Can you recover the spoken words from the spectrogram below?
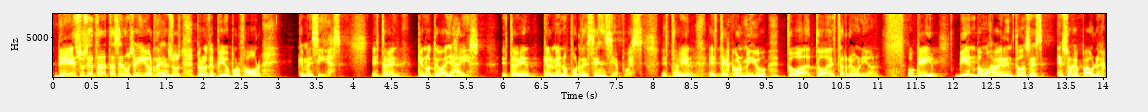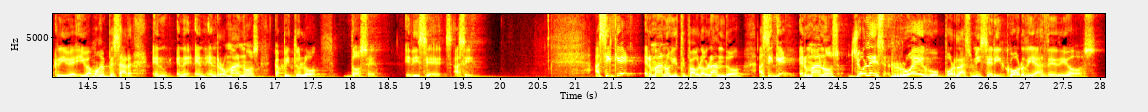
de eso se trata ser un seguidor de Jesús, pero te pido por favor que me sigas. Está bien, que no te vayas a ir. Está bien, que al menos por decencia, pues, está bien, estés conmigo toda, toda esta reunión. ¿Ok? Bien, vamos a ver entonces eso que Pablo escribe y vamos a empezar en, en Romanos capítulo 12. Y dice así. Así que, hermanos, y este es Pablo hablando, así que, hermanos, yo les ruego por las misericordias de Dios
